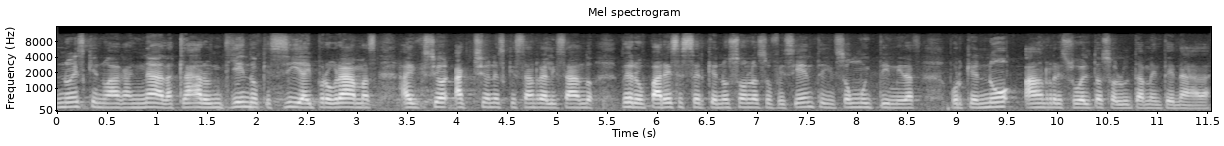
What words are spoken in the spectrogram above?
no es que no hagan nada, claro, entiendo que sí, hay programas, hay acciones que están realizando, pero parece ser que no son lo suficiente y son muy tímidas porque no han resuelto absolutamente nada.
